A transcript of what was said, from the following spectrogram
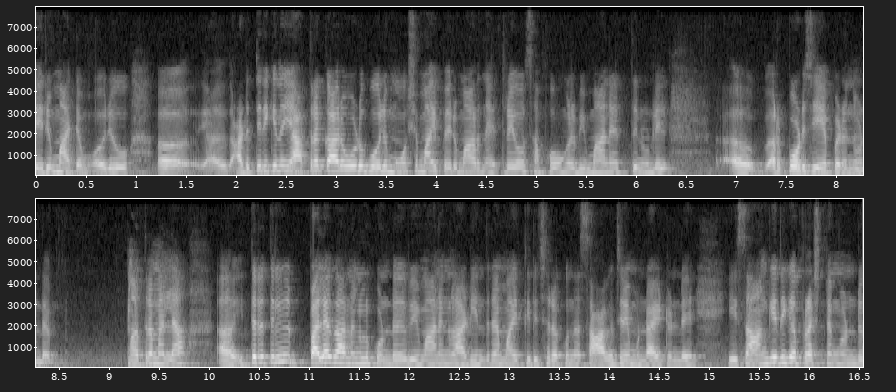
പെരുമാറ്റം ഒരു അടുത്തിരിക്കുന്ന യാത്രക്കാരോട് പോലും മോശമായി പെരുമാറുന്ന എത്രയോ സംഭവങ്ങൾ വിമാനത്തിനുള്ളിൽ റിപ്പോർട്ട് ചെയ്യപ്പെടുന്നുണ്ട്. മാത്രമല്ല ഇത്തരത്തിൽ പല കാരണങ്ങൾ കൊണ്ട് വിമാനങ്ങൾ അടിയന്തരമായി തിരിച്ചിറക്കുന്ന സാഹചര്യം ഉണ്ടായിട്ടുണ്ട്. ഈ സാങ്കേതിക പ്രശ്നം കൊണ്ട്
